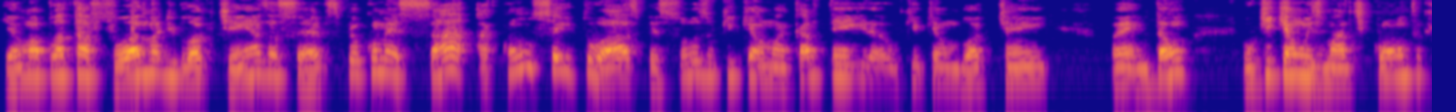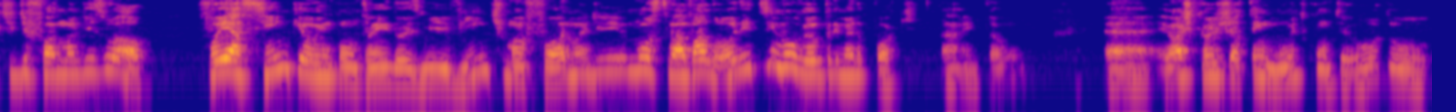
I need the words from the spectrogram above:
que é uma plataforma de blockchain as a service para eu começar a conceituar as pessoas o que, que é uma carteira, o que, que é um blockchain, né? então, o que, que é um smart contract de forma visual. Foi assim que eu encontrei em 2020 uma forma de mostrar valor e desenvolver o primeiro POC. Tá? Então, é, eu acho que hoje já tem muito conteúdo,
